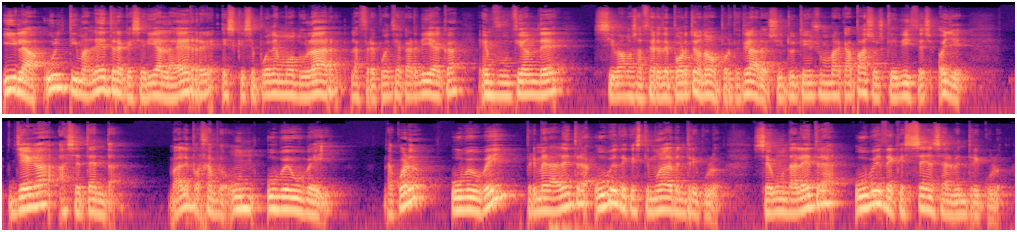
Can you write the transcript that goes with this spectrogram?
y la última letra, que sería la R, es que se puede modular la frecuencia cardíaca en función de si vamos a hacer deporte o no. Porque claro, si tú tienes un marcapasos que dices, oye, llega a 70, ¿vale? Por ejemplo, un VVI, ¿de acuerdo? VVI, primera letra, V de que estimula el ventrículo. Segunda letra, V de que sensa el ventrículo.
